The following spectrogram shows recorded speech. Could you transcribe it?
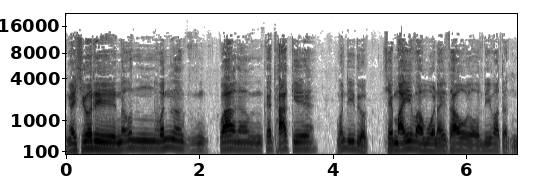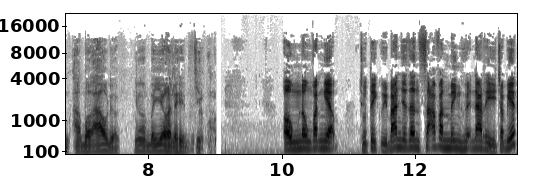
Ngày xưa thì nó vẫn ờ, qua cái thác kia vẫn đi được. Xe máy vào mùa này sau đi vào tận bờ ao được, nhưng mà bây giờ thì chịu ông nông văn nghiệm, chủ tịch ủy ban nhân dân xã văn minh, huyện na rì cho biết,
